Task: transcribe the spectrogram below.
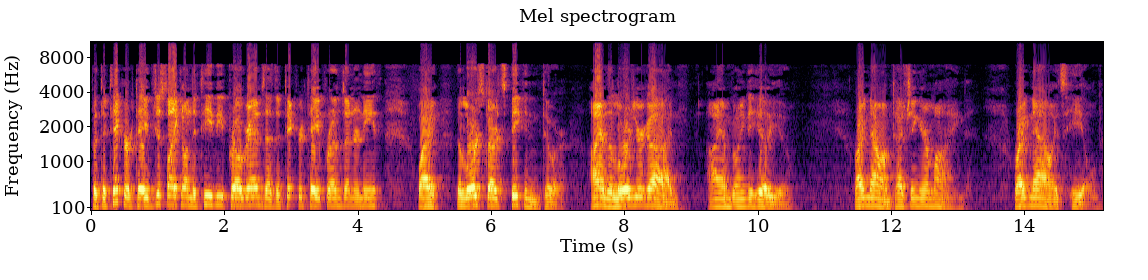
But the ticker tape, just like on the TV programs, as the ticker tape runs underneath, why, the Lord starts speaking to her. I am the Lord your God. I am going to heal you. Right now I'm touching your mind. Right now it's healed.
